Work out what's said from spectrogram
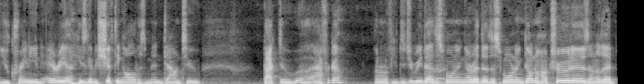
Ukrainian area. He's going to be shifting all of his men down to back to uh, Africa. I don't know if you did you read that this morning. I read that this morning. Don't know how true it is. I know that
